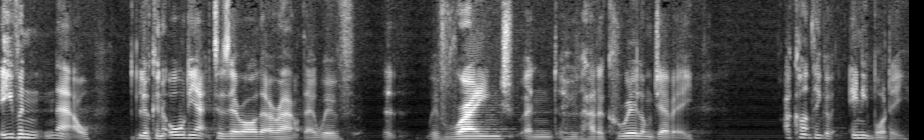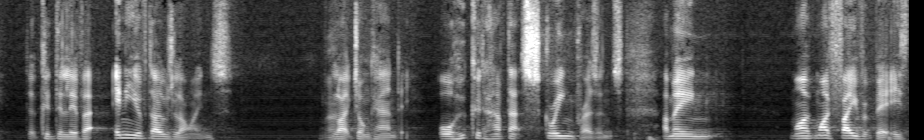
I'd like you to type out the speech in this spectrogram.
even now, looking at all the actors there are that are out there with uh, with range and who've had a career longevity, I can't think of anybody that could deliver any of those lines No. like John Candy, or who could have that screen presence. I mean, my my favourite bit is,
